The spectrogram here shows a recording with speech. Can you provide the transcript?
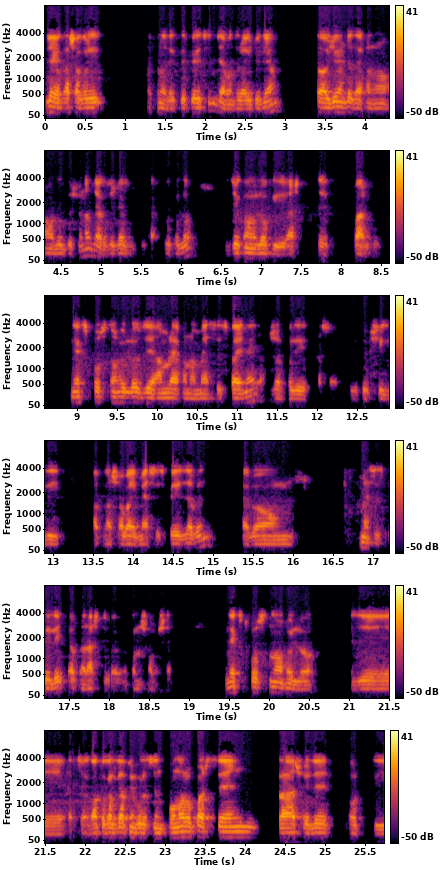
যাই হোক, আশা করি আপনারা দেখতে পেরেছেন যে আমাদের অডিটোরিয়াম। তো অডিটোরিয়ামটা দেখানো আমাদের উদ্দেশ্য না যাকে যেটা হলো যে কোনো লোকই আসতে পারবে। নেক্সট প্রশ্ন হলো যে আমরা এখনও মেসেজ পাই নাই, আশা করি খুব শীঘ্রই আপনারা সবাই মেসেজ পেয়ে যাবেন এবং মেসেজ পেলে আপনারা আসতে পারবেন, কোনো সমস্যা নেই। নেক্সট প্রশ্ন হলো যে আচ্ছা গতকালকে আপনি বলেছেন পনেরো পার্সেন্ট ক্লাস হলে ভর্তি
